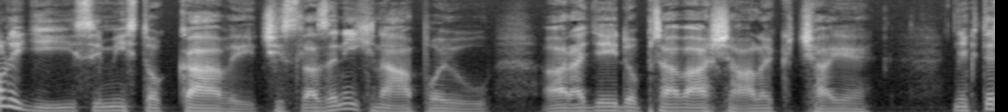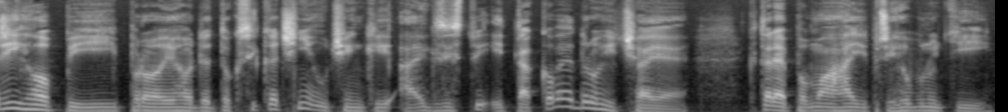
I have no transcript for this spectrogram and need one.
lidí si místo kávy či slazených nápojů a raději dopřává šálek čaje. Někteří ho pijí pro jeho detoxikační účinky a existují i takové druhy čaje, které pomáhají při hubnutí.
